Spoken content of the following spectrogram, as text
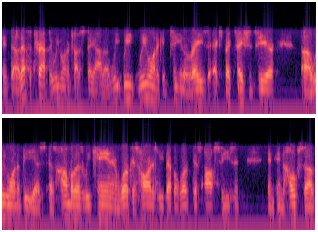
and uh, that's a trap that we want to try to stay out of. We we we want to continue to raise the expectations here uh, we want to be as, as humble as we can and work as hard as we've ever worked this off season in, in hopes of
